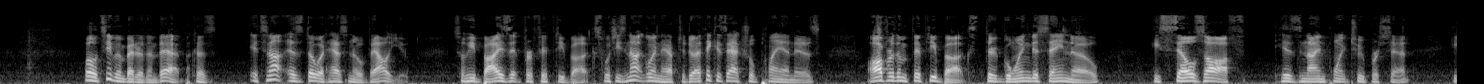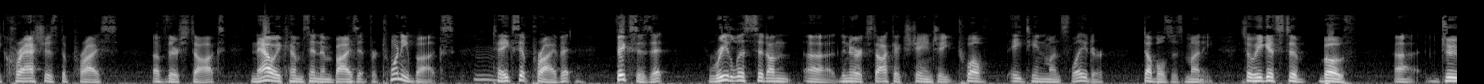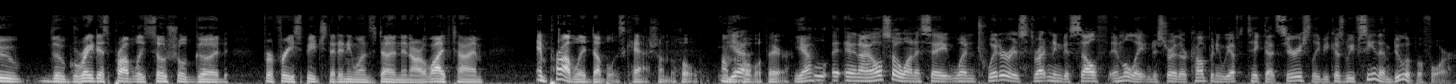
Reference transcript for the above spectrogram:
Well, it's even better than that because it's not as though it has no value. So he buys it for 50 bucks, which he's not going to have to do. I think his actual plan is offer them 50 bucks. They're going to say no. He sells off his 9.2%. He crashes the price of their stocks. Now he comes in and buys it for 20 bucks, takes it private, fixes it, relists it on uh, the New York Stock Exchange eight, 12, 18 months later, doubles his money. So he gets to both uh, do the greatest probably social good for free speech that anyone's done in our lifetime, and probably double his cash on the whole on Yeah. the whole affair. yeah, Well, and I also want to say when Twitter is threatening to self-immolate and destroy their company, we have to take that seriously because we've seen them do it before.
